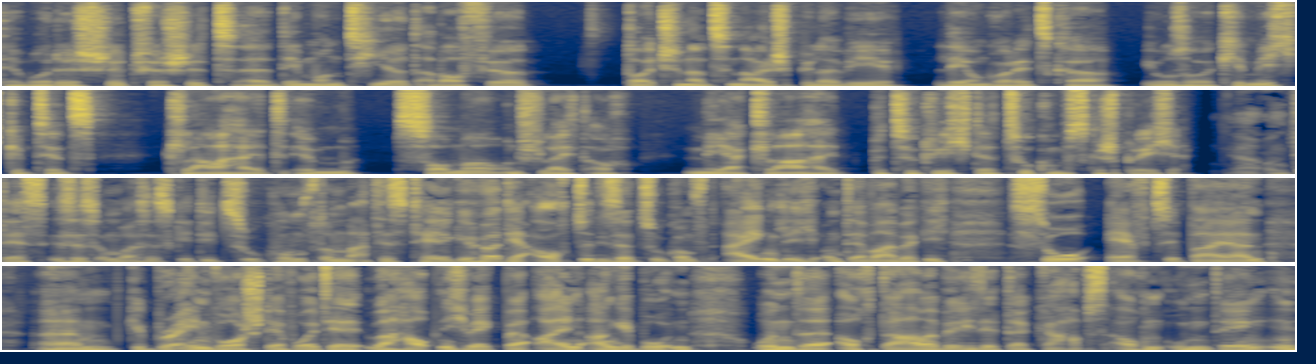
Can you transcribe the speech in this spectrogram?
der wurde Schritt für Schritt äh, demontiert. Aber auch für deutsche Nationalspieler wie Leon Goretzka, Josua Kimmich gibt es jetzt Klarheit im Sommer und vielleicht auch mehr Klarheit bezüglich der Zukunftsgespräche. Ja, und das ist es, um was es geht, die Zukunft. Und Mathis Tell gehört ja auch zu dieser Zukunft eigentlich. Und der war wirklich so FC Bayern ähm, gebrainwashed. Der wollte ja überhaupt nicht weg bei allen Angeboten. Und äh, auch da haben wir berichtet, da gab es auch ein Umdenken.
